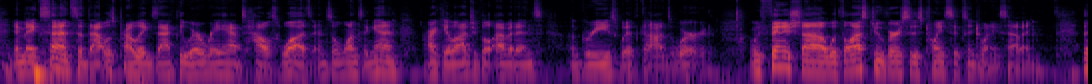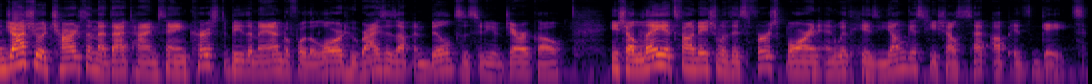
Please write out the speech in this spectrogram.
it makes sense that that was probably exactly where Rahab's house was. And so, once again, archaeological evidence agrees with God's word. We finish uh, with the last two verses, 26 and 27. Then Joshua charged them at that time, saying, Cursed be the man before the Lord who rises up and builds the city of Jericho. He shall lay its foundation with his firstborn, and with his youngest he shall set up its gates.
